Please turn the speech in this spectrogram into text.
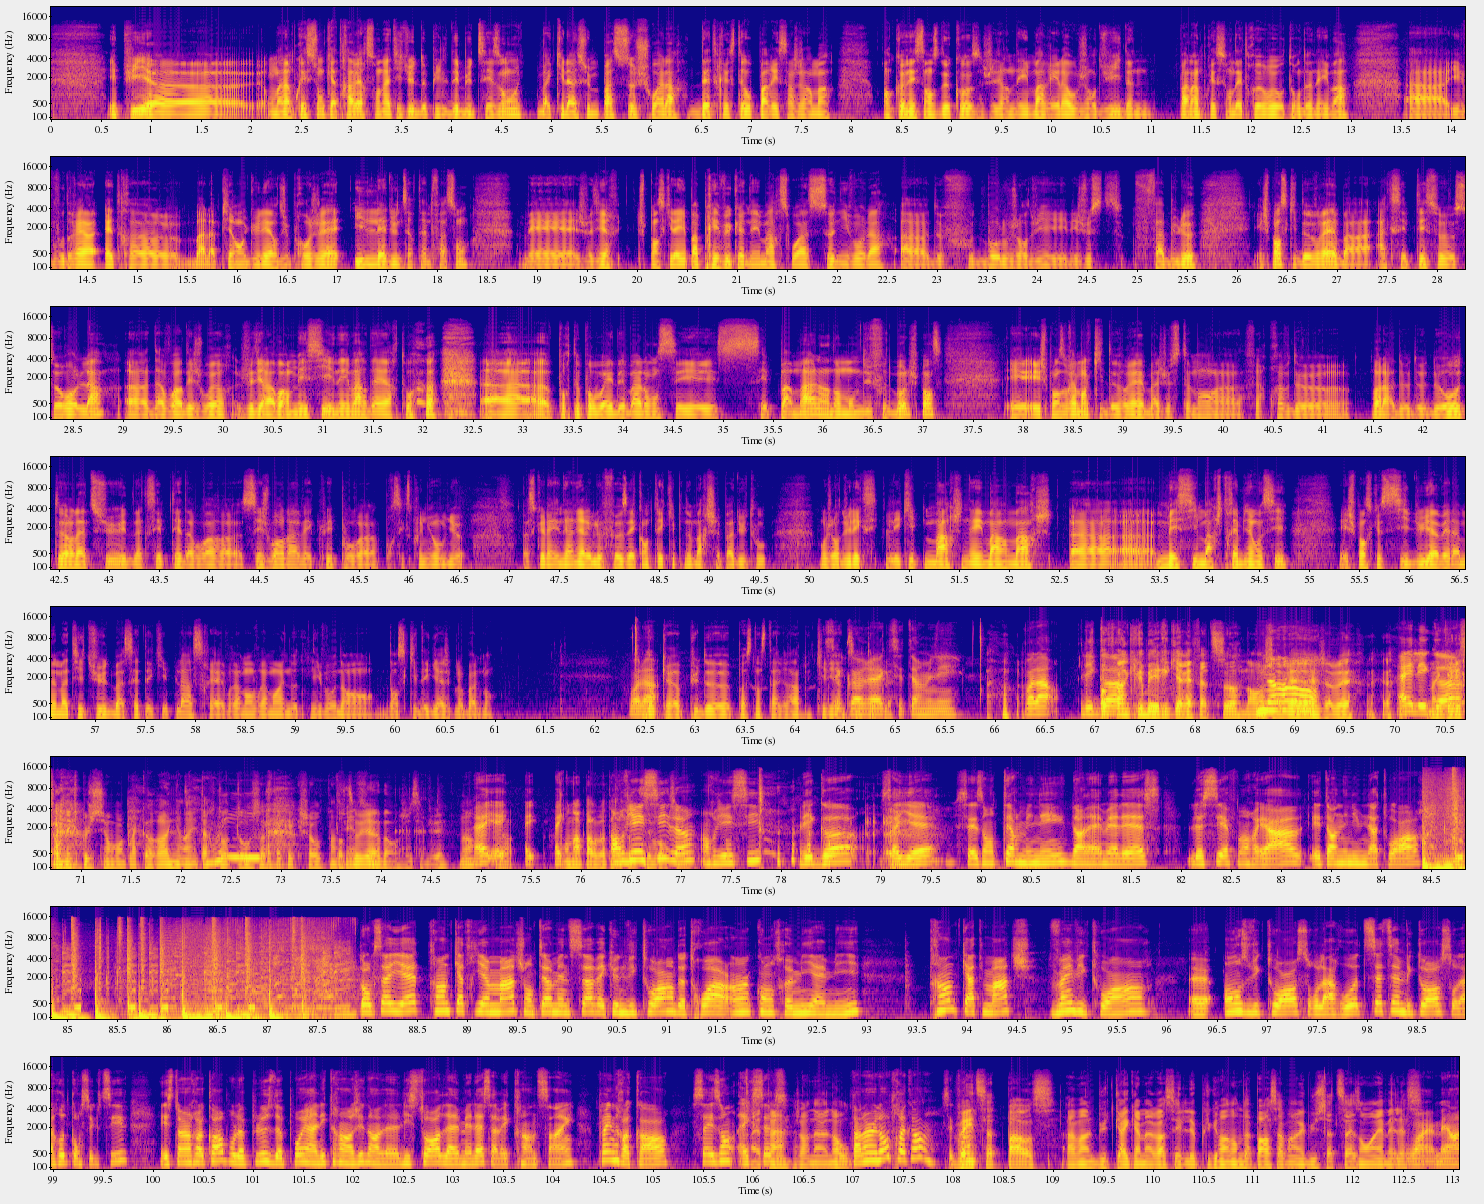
Et puis, euh, on a l'impression qu'à travers son attitude depuis le début de saison, bah, qu'il n'assume pas ce choix-là d'être resté au Paris Saint-Germain en connaissance de cause. Je veux dire, Neymar est là aujourd'hui, il donne pas l'impression d'être heureux autour de Neymar. Euh, il voudrait être euh, bah, la pierre angulaire du projet. Il l'est d'une certaine façon. Mais je veux dire, je pense qu'il n'avait pas prévu que Neymar soit à ce niveau-là euh, de football aujourd'hui. Il est juste fabuleux. Et je pense qu'il devrait bah, accepter ce, rôle-là, d'avoir des joueurs, je veux dire, avoir Messi et Neymar derrière toi pour te pourvoyer des ballons, c'est c'est pas mal hein, dans le monde du football, je pense. Et, et je pense vraiment qu'il devrait bah, justement euh, faire preuve de, voilà, de, de- de hauteur là-dessus et d'accepter d'avoir euh, ces joueurs-là avec lui pour, euh, pour s'exprimer au mieux. Parce que l'année dernière, il le faisait quand l'équipe ne marchait pas du tout. Aujourd'hui, l'équipe marche, Neymar marche, euh, Messi marche très bien aussi. Et je pense que si lui avait la même attitude, bah, cette équipe-là serait vraiment, vraiment à un autre niveau dans, dans ce qu'il dégage globalement. Voilà. Donc, euh, plus de post Instagram, Kylian, C'est correct, c'est terminé. Voilà, les Pas gars. Franck Ribéry qui aurait fait ça. Non, Non. jamais, jamais. Hey, les Malgré gars. son expulsion contre la Corogne en Intertoto, ça c'était quelque chose. T'en te souviens Non, je sais plus. Non? Hey, hey, hey, hey. On en parlera On tantôt. revient c'est ici, bon, là. On revient ici. Les gars, ça y est, saison terminée dans la MLS. Le CF Montréal est en éliminatoire. Donc, ça y est, 34e match. On termine ça avec une victoire de 3 à 1 contre Miami. 34 matchs, 20 victoires. Euh, 11 victoires sur la route, 7e victoire sur la route consécutive. Et c'est un record pour le plus de points à l'étranger dans l'histoire de la MLS avec 35. Plein de records. Saison exceptionnelle. J'en ai un autre. T'en as un autre record? C'est quoi? 27 passes avant le but de Kai Kamara. C'est le plus grand nombre de passes avant un but cette saison en MLS. Ouais, mais euh,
